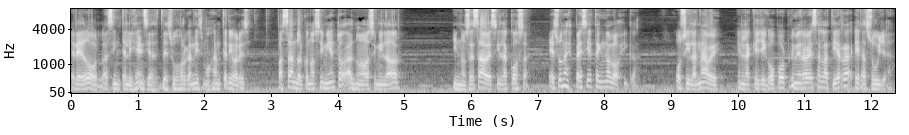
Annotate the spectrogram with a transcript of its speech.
heredó las inteligencias de sus organismos anteriores, pasando el conocimiento al nuevo asimilador. Y no se sabe si la cosa es una especie tecnológica, o si la nave en la que llegó por primera vez a la Tierra era suya.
